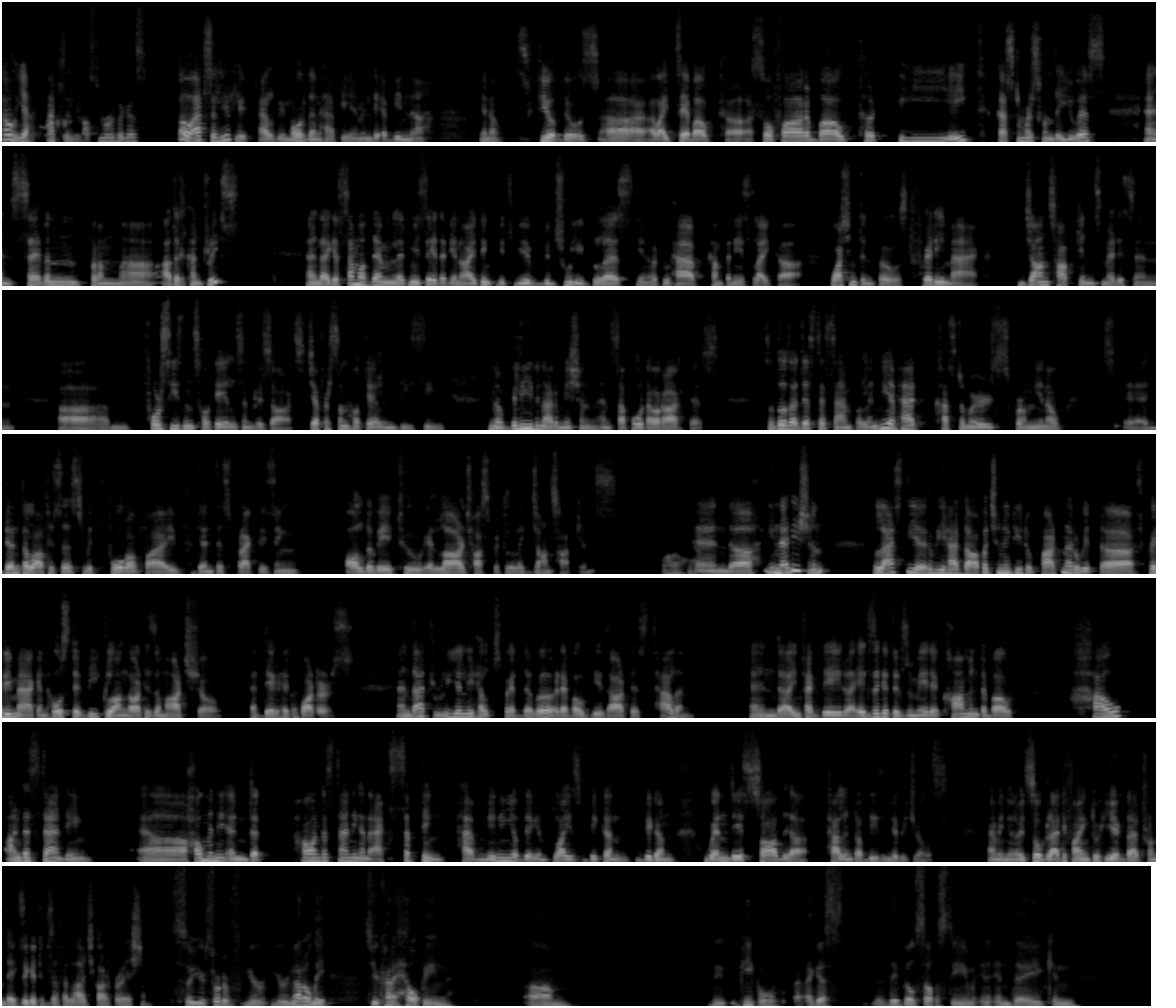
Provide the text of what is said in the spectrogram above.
Oh yeah, absolutely. Customers, I guess. Oh, absolutely. I'll be more than happy. I mean, there have been, uh, you know, few of those. Uh, I'd say about uh, so far about 38 customers from the U.S. and seven from uh, other countries. And I guess some of them, let me say that, you know, I think which we've been truly blessed, you know, to have companies like uh, Washington Post, Freddie Mac, Johns Hopkins Medicine, um, Four Seasons Hotels and Resorts, Jefferson Hotel in DC, you know, believe in our mission and support our artists. So those are just a sample. And we have had customers from, you know, uh, dental offices with four or five dentists practicing all the way to a large hospital like Johns Hopkins. Wow. And uh, in addition, Last year, we had the opportunity to partner with uh, Freddie Mac and host a week long autism art show at their headquarters. And that really helped spread the word about these artists' talent. And uh, in fact, their executives made a comment about how understanding, uh, how many, and that how understanding and accepting have many of their employees become, become when they saw the talent of these individuals. I mean, you know, it's so gratifying to hear that from the executives of a large corporation. So you're sort of you're you're not only so you're kind of helping um the people, I guess they build self-esteem and, and they can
